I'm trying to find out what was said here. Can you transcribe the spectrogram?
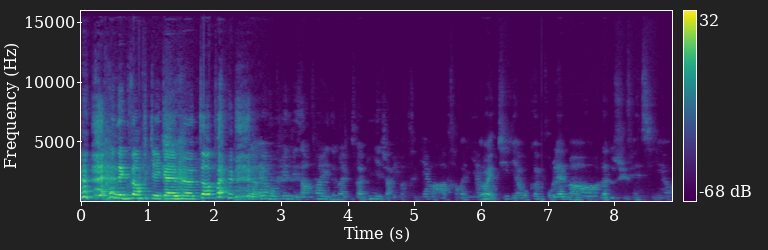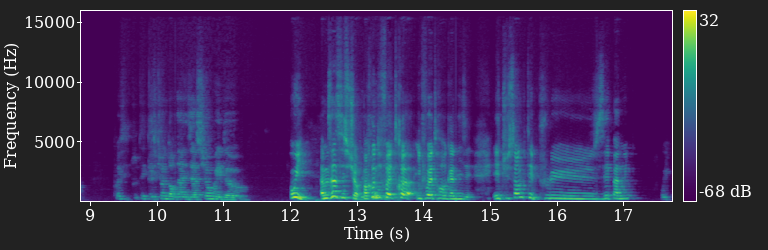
un exemple qui est quand même euh, top. J'arrive à m'occuper de mes enfants et de ma vie de famille et j'arrive très bien à, travailler Ouais. boutique. Il n'y a aucun problème euh, là-dessus. Enfin, c'est, Après, c'est toutes les questions d'organisation et de. Oui, ah, mais ça, c'est sûr. Par contre, il faut être, il faut être organisé. Et tu sens que tu es plus épanoui Oui.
